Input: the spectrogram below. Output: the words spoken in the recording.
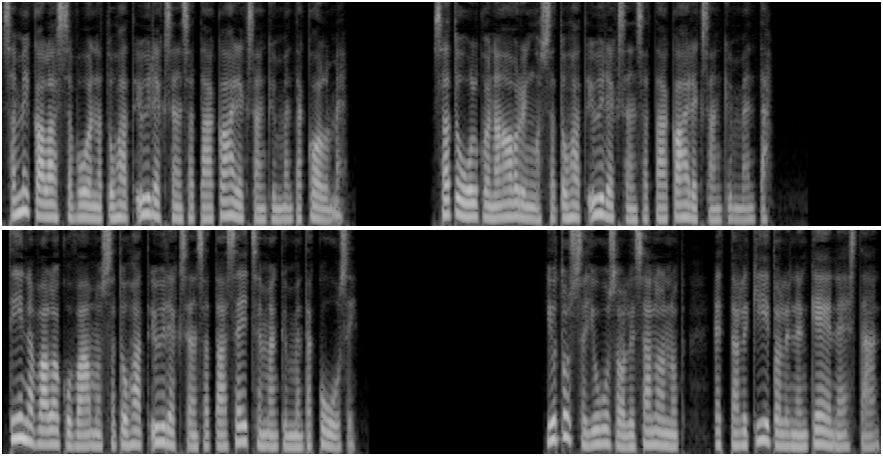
Samikalassa vuonna 1983. Satu ulkona auringossa 1980. Tiina valokuvaamossa 1976. Jutussa Juuso oli sanonut, että oli kiitollinen geeneistään,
